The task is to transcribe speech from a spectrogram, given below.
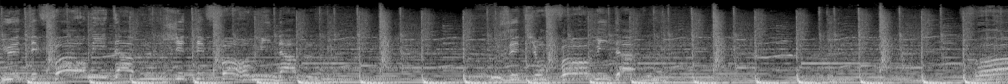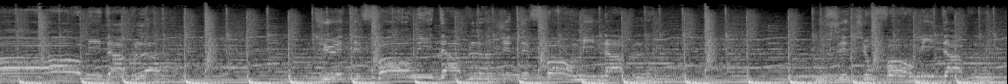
Tu étais formidable, j'étais formidable. Nous étions formidables. Formidable. Tu étais formidable, j'étais formidable. Nous étions formidables.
